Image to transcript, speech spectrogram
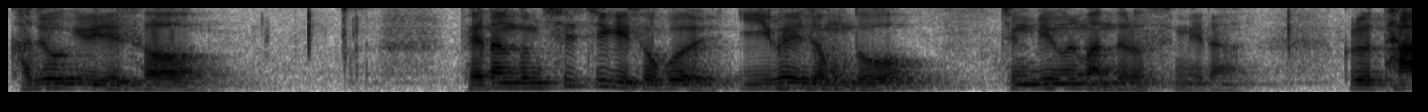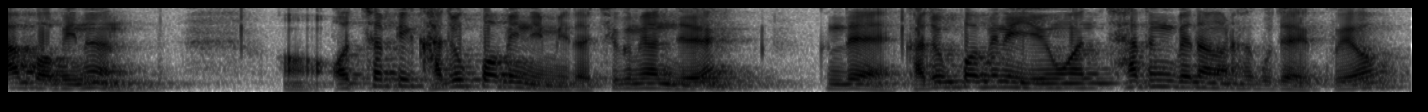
가져오기 위해서 배당금 실지 기속을 2회 정도 증빙을 만들었습니다. 그리고 다 법인은 어, 차피 가족 법인입니다. 지금 현재. 근데 가족 법인을 이용한 차등 배당을 하고자 했고요.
